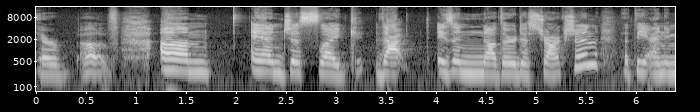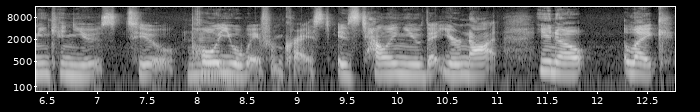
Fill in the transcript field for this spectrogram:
thereof. Um and just like that is another distraction that the enemy can use to pull you away from Christ is telling you that you're not, you know, like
